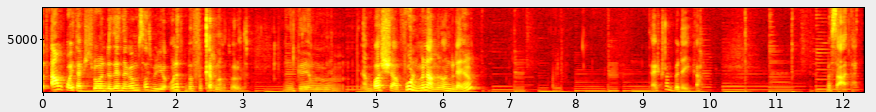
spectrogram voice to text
በጣም ቆይታችሁ ስለሆነ እንደዚህ አይነት ነገር መስራት እውነት በፍቅር ነው የምትበሉት። አምባሻ ፉል ምናምን አንድ ላይ ነው ታያችኋል። በደቂቃ በሰዓታት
